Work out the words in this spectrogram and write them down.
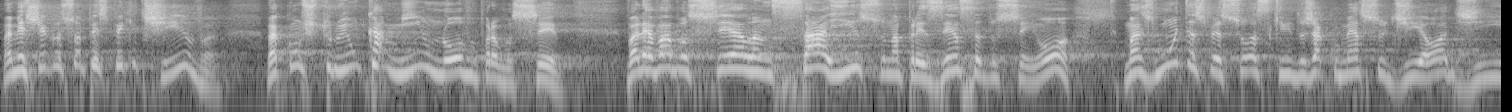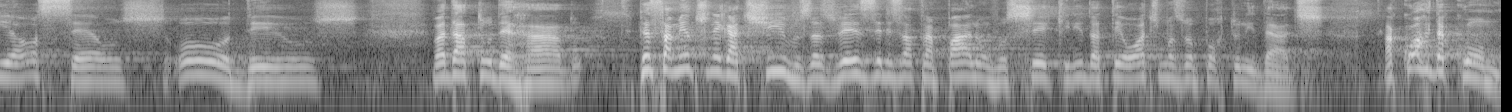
Vai mexer com a sua perspectiva. Vai construir um caminho novo para você vai levar você a lançar isso na presença do Senhor, mas muitas pessoas, querido, já começam o dia, ó dia, ó céus, ó Deus, vai dar tudo errado. Pensamentos negativos, às vezes eles atrapalham você, querido, a ter ótimas oportunidades. Acorda como?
